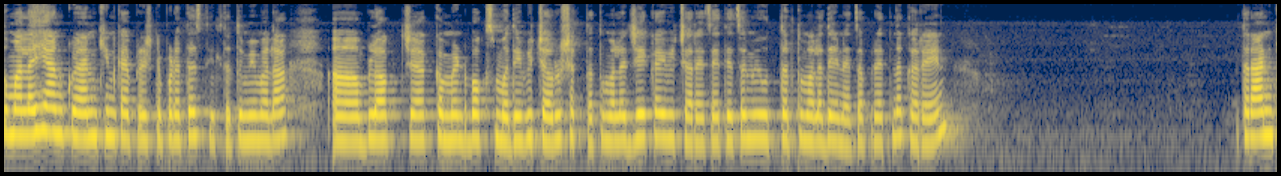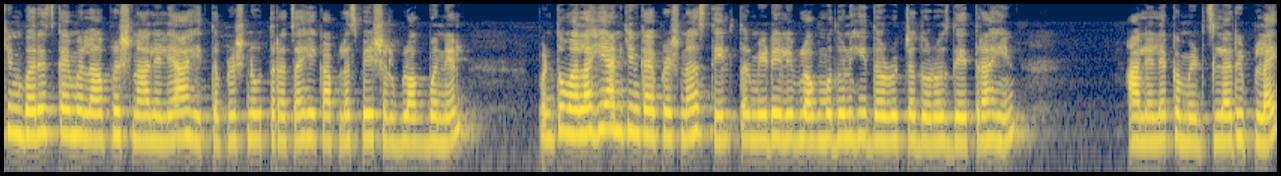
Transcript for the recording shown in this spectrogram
तुम्हालाही आणखी आणखीन काय प्रश्न पडत असतील तर तुम्ही मला ब्लॉगच्या कमेंट बॉक्समध्ये विचारू शकता. तुम्हाला जे काही विचारायचं आहे त्याचं मी उत्तर तुम्हाला देण्याचा प्रयत्न करेन. तर आणखीन बरेच काही मला प्रश्न आलेले आहेत तर प्रश्न उत्तराचा एक आपला स्पेशल ब्लॉग बनेल. पण तुम्हालाही आणखीन काय प्रश्न असतील तर मी डेली ब्लॉगमधूनही दररोजच्या दररोज देत राहीन. आलेल्या कमेंट्सला रिप्लाय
